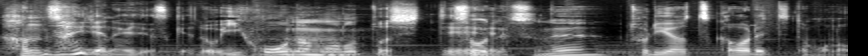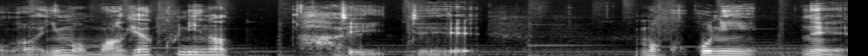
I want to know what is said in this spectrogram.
犯罪じゃないですけど違法なものとしてそうですね。取り扱われてたものが今真逆になっはい、ていて、まあ、ここにね、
